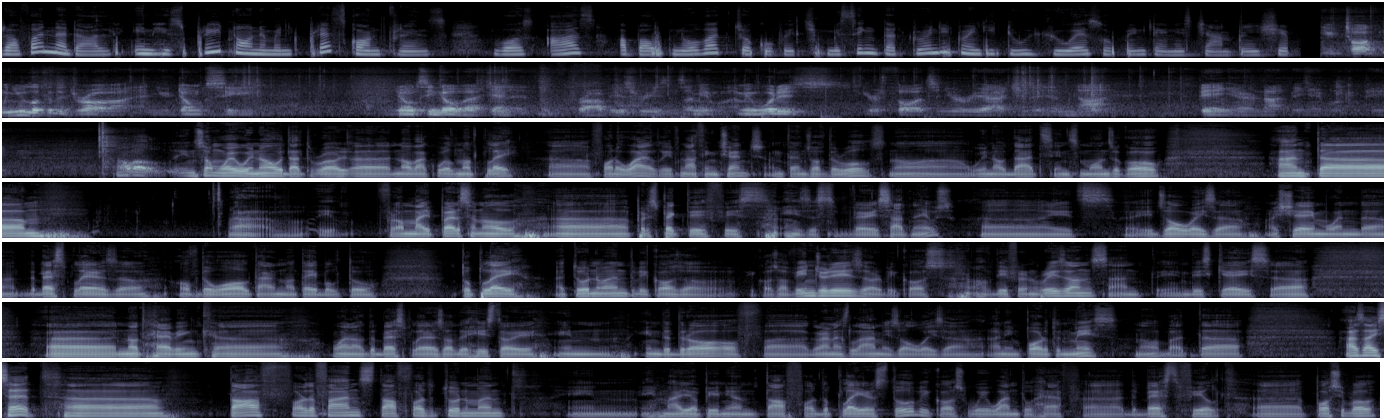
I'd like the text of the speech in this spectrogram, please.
Rafa Nadal, in his pre tournament press conference, was asked about Novak Djokovic missing the 2022 US Open Tennis Championship. You talk when you look at the draw and you don't see you don't see Novak in it for obvious reasons. I mean, I mean, what is your thoughts and your reaction to him not being here, not being able to compete? Well, in some way, we know that uh, Novak will not play uh, for a while if nothing changed in terms of the rules. No, uh, we know that since months ago and um, uh, from my personal uh, perspective, is is very sad news. Uh, it's it's always a, a, shame when the, the best players uh, of the world are not able to to play a tournament because of because of injuries or because of different reasons, and in this case, uh, uh, not having one of the best players of the history in in the draw of uh, Grand Slam is always a, an important miss. No, but uh, as I said, uh, tough for the fans, tough for the tournament. In in my opinion, tough for the players too because we want to have uh, the best field uh, possible.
